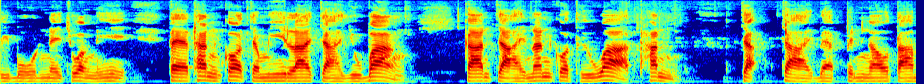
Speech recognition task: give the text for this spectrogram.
ริบูรณ์ในช่วงนี้ แต่ท่านก็จะมีรายจ่ายอยู่บ้าง การจ่ายนั้นก็ถือว่าท่านจะจ่ายแบบเป็นเงาตาม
